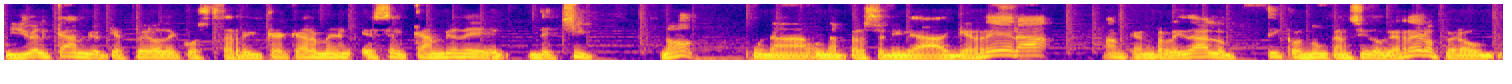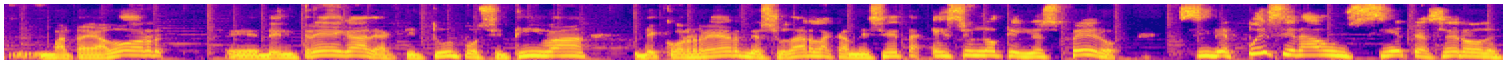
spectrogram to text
Y yo el cambio que espero de Costa Rica, Carmen, es el cambio de, de chip, ¿no? Una, una, personalidad guerrera, aunque en realidad los ticos nunca han sido guerreros, pero batallador, eh, de entrega, de actitud positiva, de correr, de sudar la camiseta. Eso es lo que yo espero. Si después será un 7 a 0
